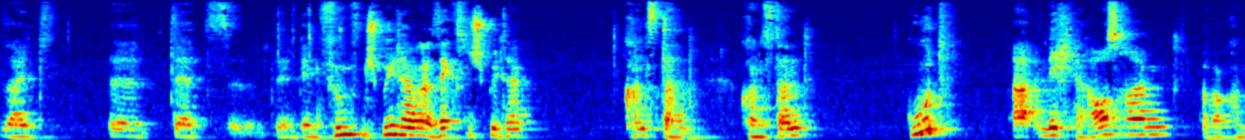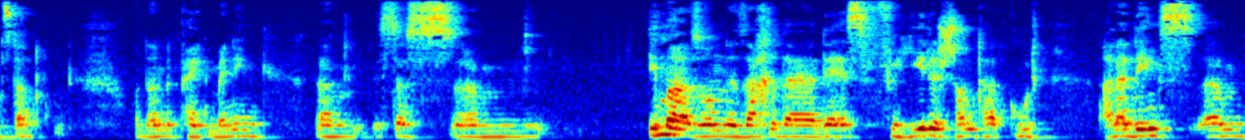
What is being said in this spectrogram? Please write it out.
seit äh, der, der, den fünften Spieltag oder sechsten Spieltag konstant. Konstant gut, äh, nicht herausragend, aber konstant gut. Und dann mit Peyton Manning ähm, ist das ähm, immer so eine Sache, der, der ist für jede Schandtat gut. Allerdings ähm,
